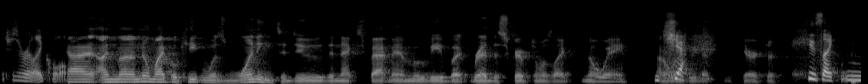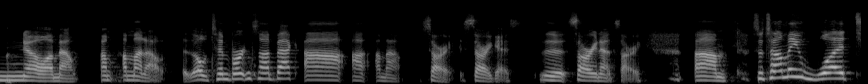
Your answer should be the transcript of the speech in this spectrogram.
which is really cool. Yeah, I, I know Michael Keaton was wanting to do the next Batman movie, but read the script and was like, "No way, I don't Yeah. want to do that character." He's like, no, I'm out. I'm I'm not out. Oh, Tim Burton's not back. Uh, I'm out. Sorry, sorry, guys. Uh, sorry, not sorry. Um, so tell me what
